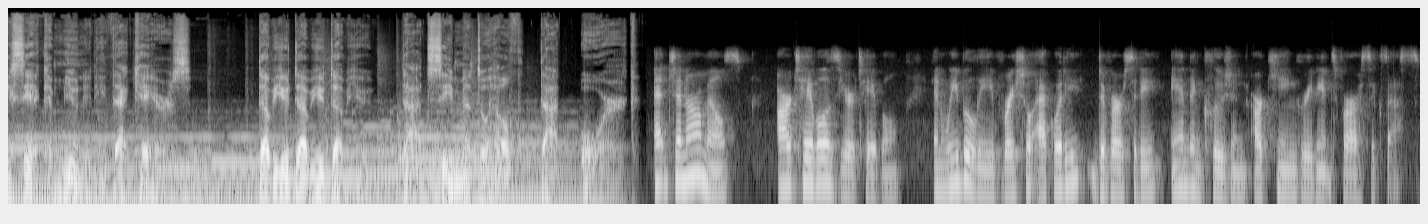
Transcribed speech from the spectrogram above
we see a community that cares. www.cmentalhealth.org. At General Mills, our table is your table, and we believe racial equity, diversity, and inclusion are key ingredients for our success.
